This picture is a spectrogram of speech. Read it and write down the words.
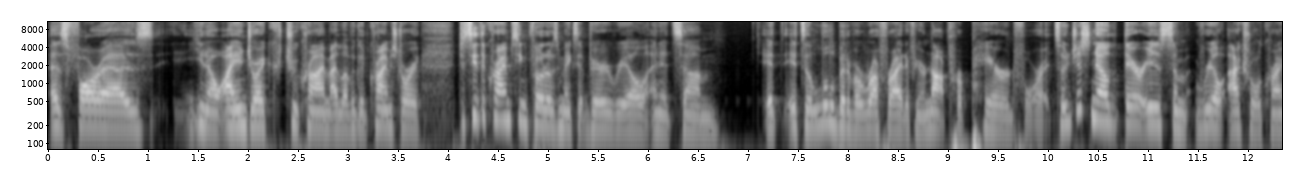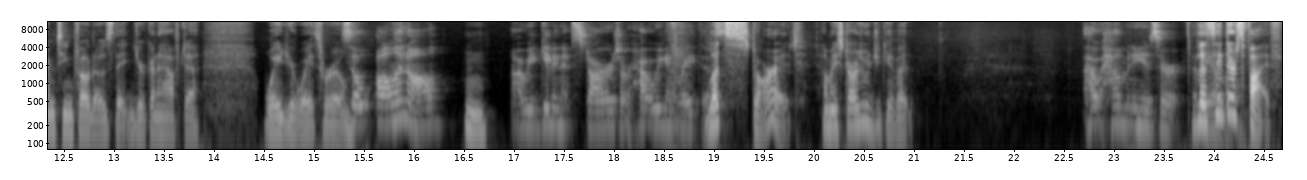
as far as you know i enjoy true crime i love a good crime story. To see the crime scene photos makes it very real and it's um it, it's a little bit of a rough ride if you're not prepared for it. So just know that there is some real actual crime scene photos that you're going to have to wade your way through. So, all in all, Hmm. are we giving it stars or how are we going to rate this? let's star it. How many stars would you give it How, how many is there? Let's say there's five.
